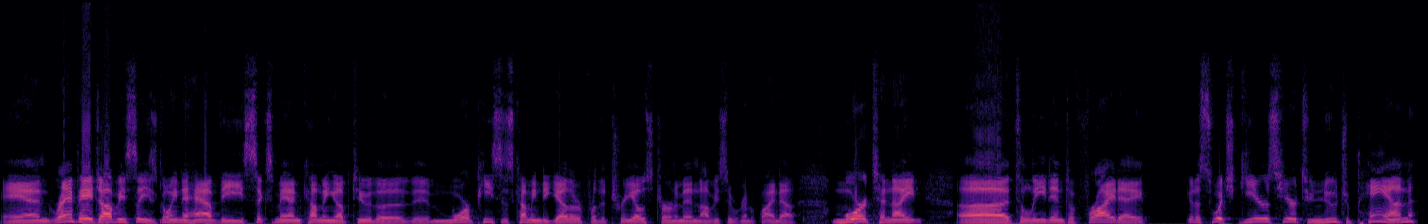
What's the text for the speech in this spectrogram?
And Rampage obviously is going to have the six man coming up to the, the more pieces coming together for the trios tournament. And obviously we're going to find out more tonight, uh, to lead into Friday. Going to switch gears here to New Japan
